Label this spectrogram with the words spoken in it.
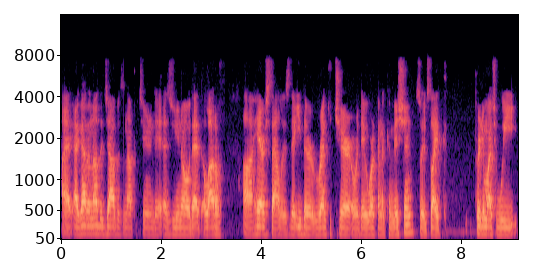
I, I got another job as an opportunity. As you know, that a lot of uh, hairstylists they either rent a chair or they work on a commission. So it's like pretty much we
